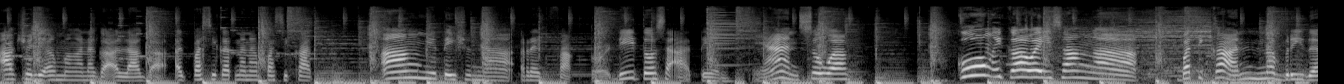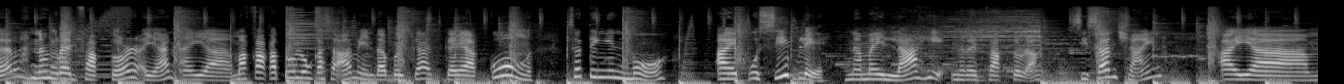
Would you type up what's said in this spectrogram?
Actually ang mga nag-aalaga at pasikat na ng pasikat ang mutation na red factor dito sa atin. Ayan. So uh, kung ikaw ay isang uh, batikan na breeder ng red factor ayan ay uh, makakatulong ka sa amin bird gods kaya kung sa tingin mo ay posible na may lahi na red factor ang si Sunshine, ay um,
